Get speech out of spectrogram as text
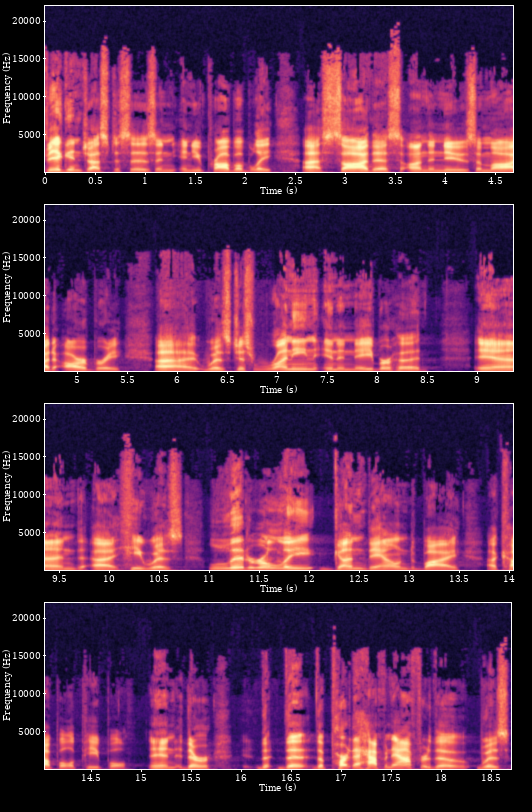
big injustices, and, and you probably uh, saw this on the news. Ahmaud Arbery uh, was just running in a neighborhood, and uh, he was literally gunned down by a couple of people. And there, the, the, the part that happened after, though, was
